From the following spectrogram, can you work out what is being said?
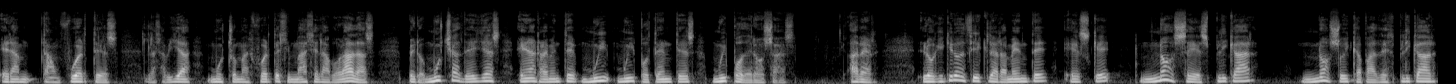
eran tan fuertes, las había mucho más fuertes y más elaboradas, pero muchas de ellas eran realmente muy, muy potentes, muy poderosas. A ver, lo que quiero decir claramente es que no sé explicar, no soy capaz de explicar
